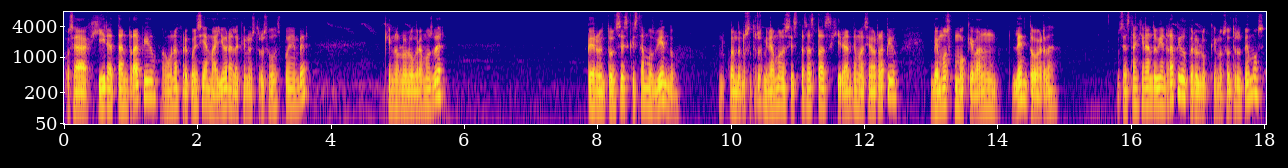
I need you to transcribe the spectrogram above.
O sea, gira tan rápido a una frecuencia mayor a la que nuestros ojos pueden ver que no lo logramos ver. Pero entonces, ¿qué estamos viendo? Cuando nosotros miramos estas aspas girar demasiado rápido, vemos como que van lento, ¿verdad? O sea, están girando bien rápido, pero lo que nosotros vemos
